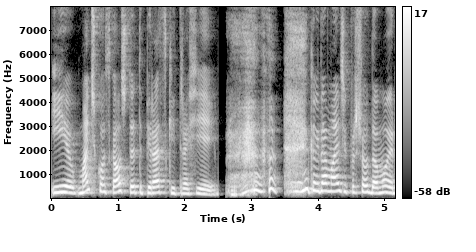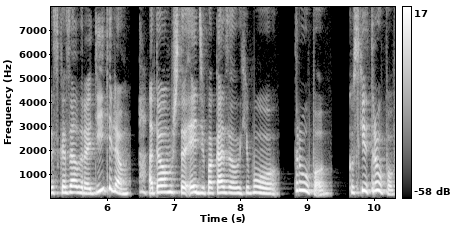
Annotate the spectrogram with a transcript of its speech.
И мальчику он сказал, что это пиратские трофеи. Когда мальчик пришел домой и рассказал родителям о том, что Эдди показывал ему трупов, куски трупов,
